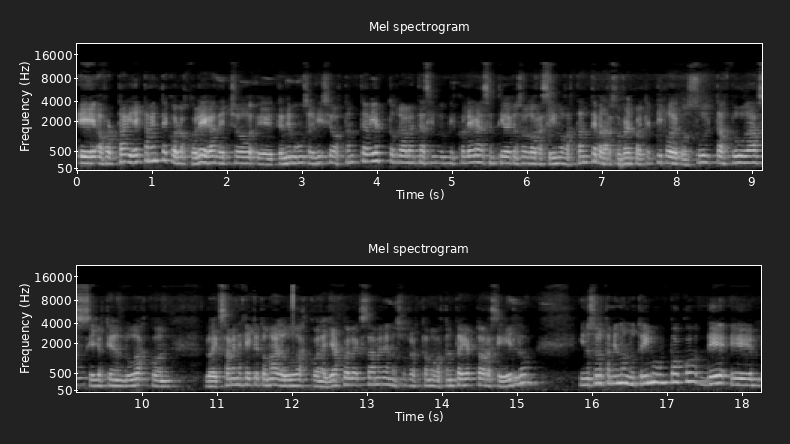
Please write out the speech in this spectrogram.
eh, aportar directamente con los colegas. De hecho, eh, tenemos un servicio bastante abierto, probablemente así mis colegas, en el sentido de que nosotros lo recibimos bastante para resolver cualquier tipo de consultas, dudas, si ellos tienen dudas con los exámenes que hay que tomar o dudas con hallazgo de los exámenes, nosotros estamos bastante abiertos a recibirlo. Y nosotros también nos nutrimos un poco de eh,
